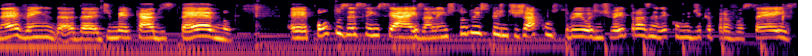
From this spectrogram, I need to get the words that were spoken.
né, vem da, da, de mercado externo, é, pontos essenciais, além de tudo isso que a gente já construiu, a gente veio trazendo aí como dica para vocês,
